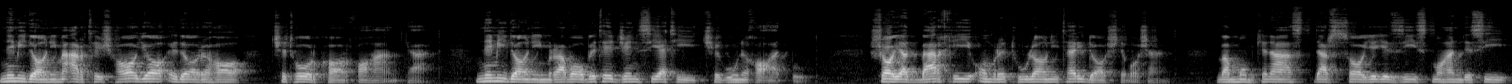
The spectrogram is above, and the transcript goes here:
نمی‌دانیم ارتش ها یا اداره ها چطور کار خواهند کرد. نمی‌دانیم روابط جنسیتی چگونه خواهد بود. شاید برخی عمر طولانی تری داشته باشند. و ممکن است در سایه زیست مهندسی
